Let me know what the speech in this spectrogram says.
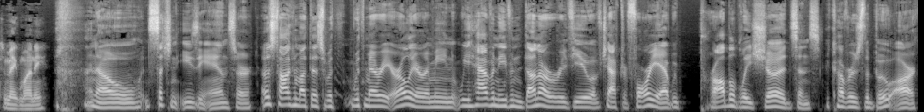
to make money. I know it's such an easy answer. I was talking about this with with Mary earlier. I mean, we haven't even done our review of chapter four yet. We probably should since it covers the Boo arc.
